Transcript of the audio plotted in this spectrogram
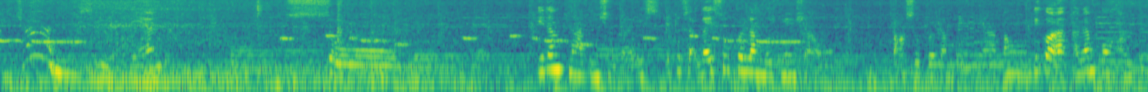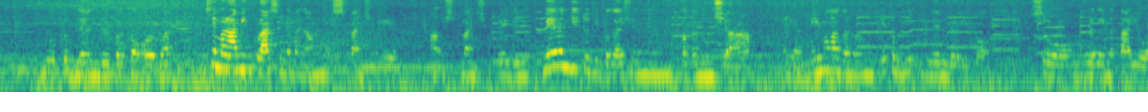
Ayan. See, ayan. So, i-dump natin siya guys. Ito sa guys, super lambot niya siya oh. Baka super lambot niya. Pang, hindi ko alam kung ang YouTube blender ba to or what. Kasi maraming klase naman ang sponge care. Ang sponge pwede. Meron dito di ba guys yung pag siya. Ayan, may mga ganun. Ito beauty blender ito. So, maglagay na tayo.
